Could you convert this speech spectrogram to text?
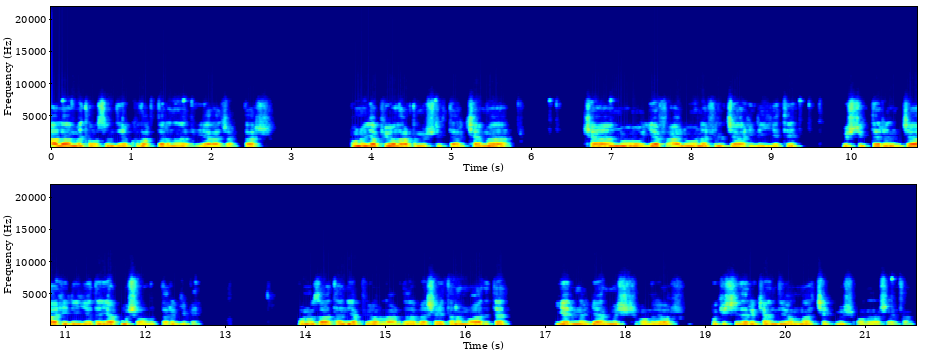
alamet olsun diye kulaklarını yaracaklar. Bunu yapıyorlardı müşrikler. Kema kanu yef'alune fil cahiliyeti. Müşriklerin cahiliyede yapmış oldukları gibi. Bunu zaten yapıyorlardı ve şeytanın vaadi yerine gelmiş oluyor. Bu kişileri kendi yoluna çekmiş oluyor şeytan.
